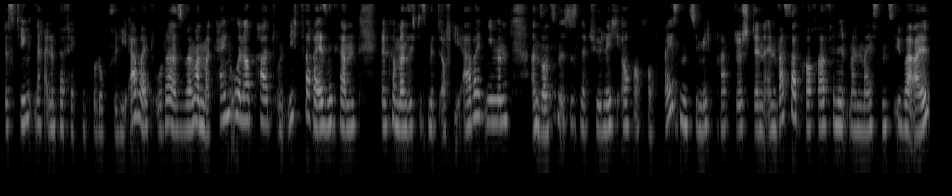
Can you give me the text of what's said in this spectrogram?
Das klingt nach einem perfekten Produkt für die Arbeit, oder? Also wenn man mal keinen Urlaub hat und nicht verreisen kann, dann kann man sich das mit auf die Arbeit nehmen. Ansonsten ist es natürlich auch, auch auf Reisen ziemlich praktisch, denn ein Wasserkocher findet man meistens überall.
